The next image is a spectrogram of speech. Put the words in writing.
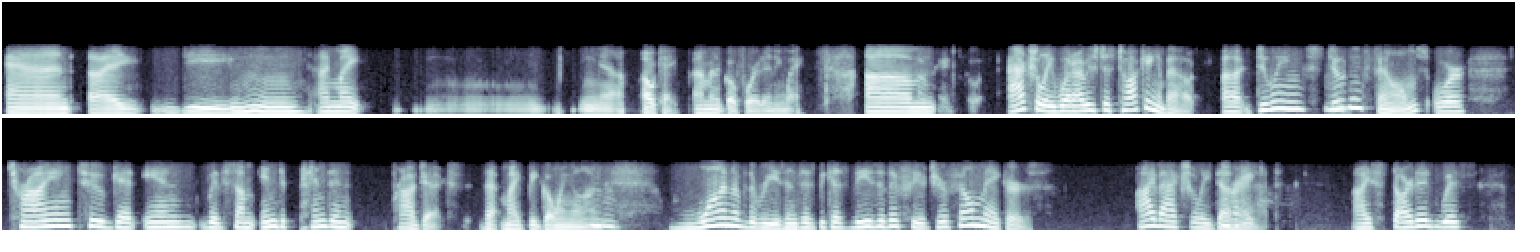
and I, I might, yeah. Okay, I'm going to go for it anyway. Um, okay. Actually, what I was just talking about, uh, doing hmm. student mm. films or trying to get in with some independent projects that might be going on. Mm-hmm. One of the reasons is because these are the future filmmakers. I've actually done right. that. I started with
